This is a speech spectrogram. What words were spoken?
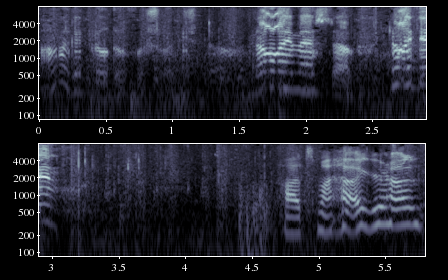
I'm a good builder for Switch, though. No, I messed up. No, I didn't. That's my high ground.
